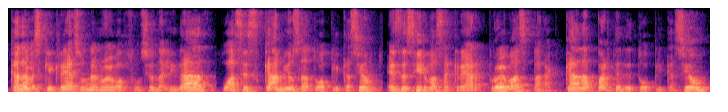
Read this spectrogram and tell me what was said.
cada vez que creas una nueva funcionalidad o haces cambios a tu aplicación. Es decir, vas a crear pruebas para cada parte de tu aplicación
